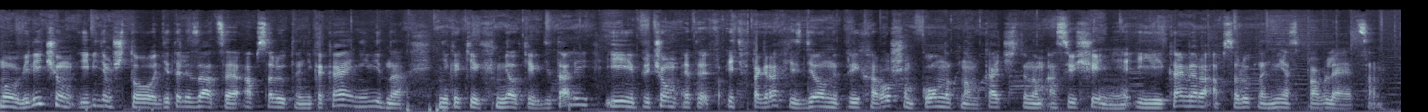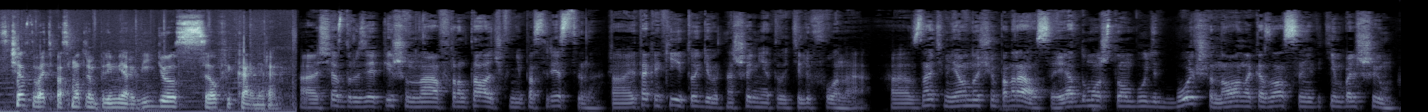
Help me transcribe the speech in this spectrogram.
Мы увеличим и видим, что детализация абсолютно никакая, не видно никаких мелких деталей, и причем это, эти фотографии сделаны при хорошем комнатном качественном освещении, и камера абсолютно не справляется. Сейчас давайте посмотрим пример видео с селфи камеры. Сейчас, друзья, пишем на фронталочку непосредственно. А, итак, какие итоги в отношении этого телефона? А, знаете, мне он очень понравился. Я думал, что он будет больше, но он оказался не таким большим.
